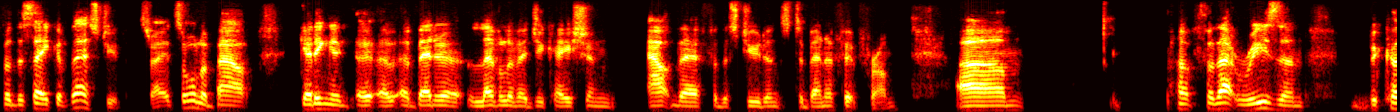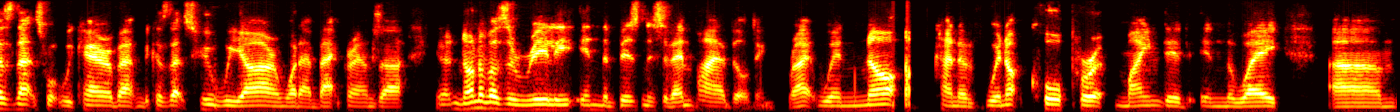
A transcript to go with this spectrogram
for the sake of their students right? It's all about getting a, a, a better level of education out there for the students to benefit from. Um, but for that reason because that's what we care about and because that's who we are and what our backgrounds are you know none of us are really in the business of empire building right? We're not kind of we're not corporate minded in the way um,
